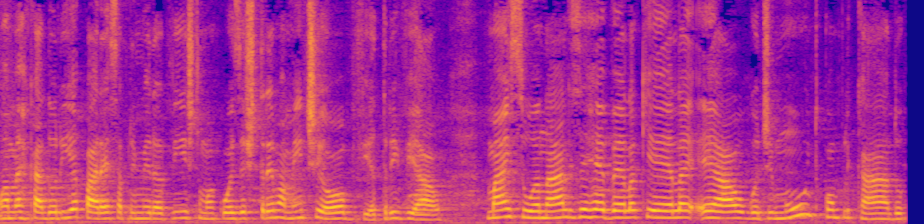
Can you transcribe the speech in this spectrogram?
Uma mercadoria parece à primeira vista uma coisa extremamente óbvia, trivial, mas sua análise revela que ela é algo de muito complicado,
